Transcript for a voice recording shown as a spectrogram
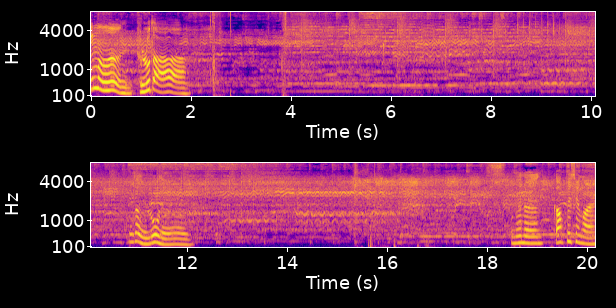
게임은 별로다 항상 일로 오네 오늘은 카페 생활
